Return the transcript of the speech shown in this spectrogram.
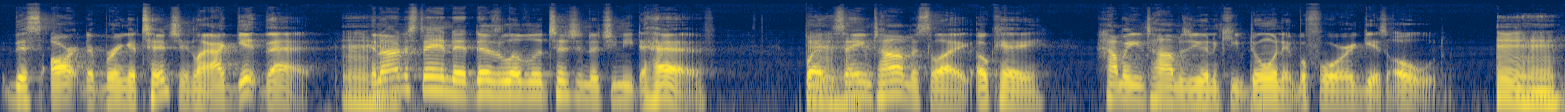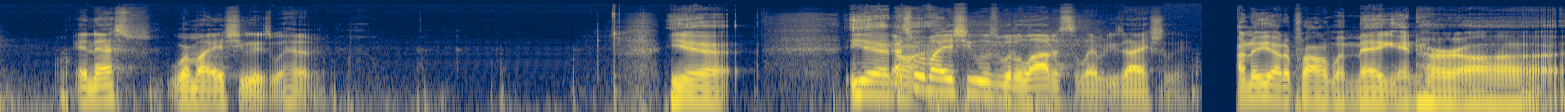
this art to bring attention. Like, I get that, and I understand that there's a level of attention that you need to have. But at the same time, it's like, okay, how many times are you gonna keep doing it before it gets old? Mm-hmm. And that's where my issue is with him. Yeah. Yeah. That's no, what my issue was with a lot of celebrities, actually. I know you had a problem with Meg and her, uh,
